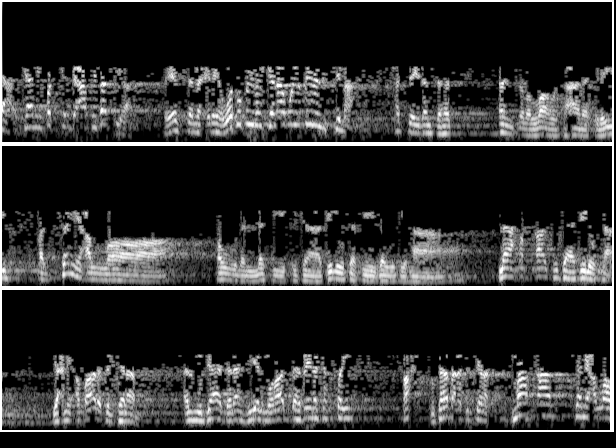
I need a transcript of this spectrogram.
لا. كان يفكر بعاطفتها. فيستمع إليها وتطيل الكلام ويطيل الاستماع. حتى إذا انتهت أنزل الله تعالى إليه قد سمع الله. قول التي تجادلك في زوجها. لاحظ قال تجادلك. يعني أطالت الكلام. المجادلة هي المرادة بين شخصين. صح؟ متابعة الكلام. ما قال سمع الله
